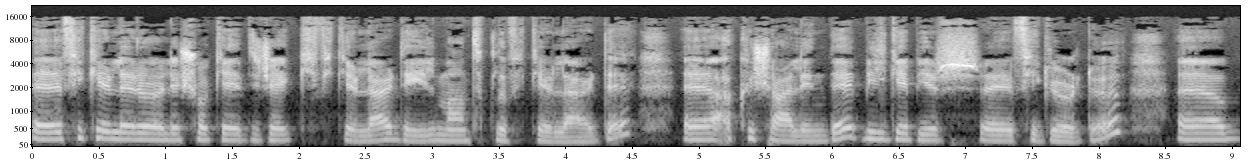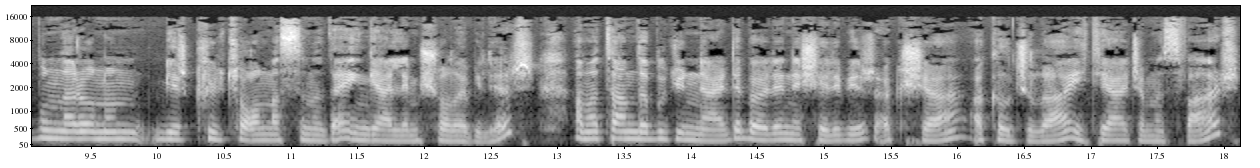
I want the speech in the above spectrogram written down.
E, fikirleri öyle şok edecek fikirler değil, mantıklı fikirlerdi. E, akış halinde bilge bir e, figürdü. E, bunlar onun bir kült olmasını da engellemiş olabilir. Ama tam da bugünlerde böyle neşeli bir akışa, akılcılığa ihtiyacımız var.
